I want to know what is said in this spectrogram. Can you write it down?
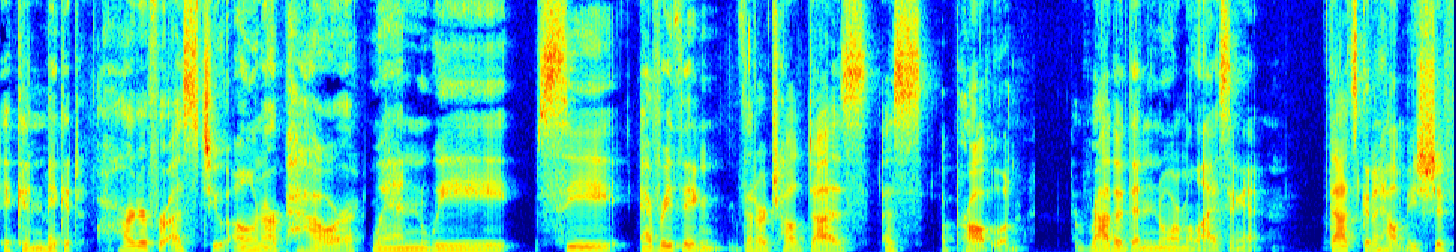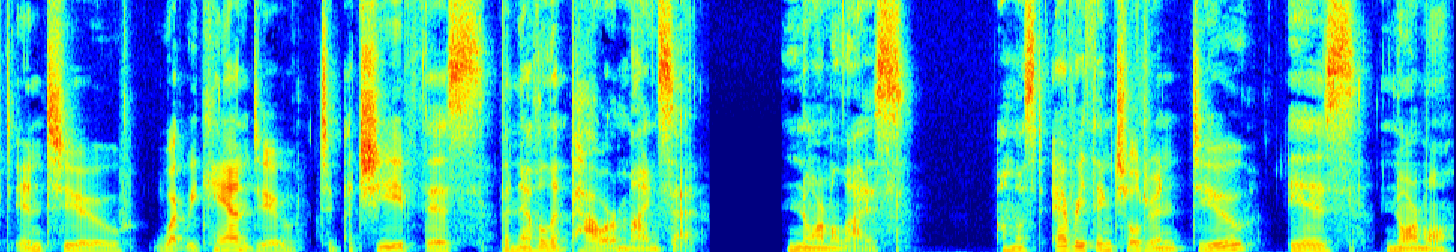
It can make it harder for us to own our power when we see everything that our child does as a problem rather than normalizing it. That's going to help me shift into what we can do to achieve this benevolent power mindset. Normalize. Almost everything children do is normal.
